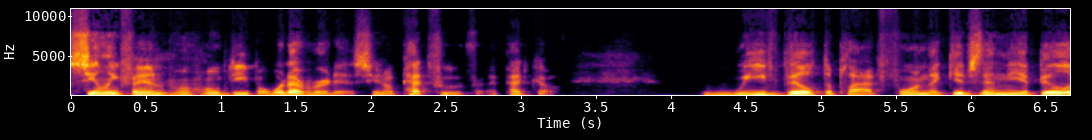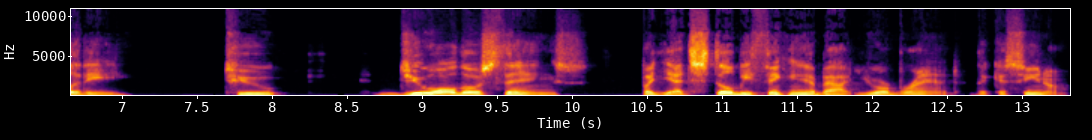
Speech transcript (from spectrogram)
ceiling fan from Home Depot, whatever it is, you know, pet food for Petco. We've built a platform that gives them the ability to do all those things, but yet still be thinking about your brand, the casino.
